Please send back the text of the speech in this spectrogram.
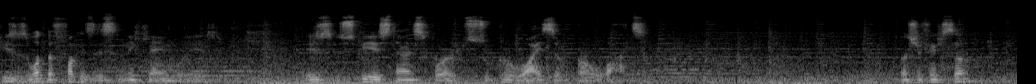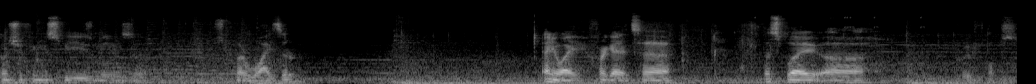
Jesus, what the fuck is this nickname? Is is stands for supervisor or what? Don't you think so? Don't you think SPI means uh, supervisor? Anyway, forget it. Uh, let's play uh, rooftops.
